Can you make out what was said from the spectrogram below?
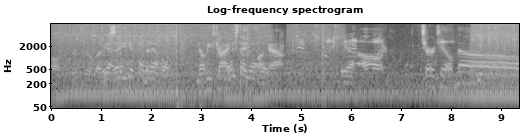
Oh. Let me Yeah, let him get coming that way. No, he's trying to stay the fuck way. out. Yeah. Oh, Churchill, no.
